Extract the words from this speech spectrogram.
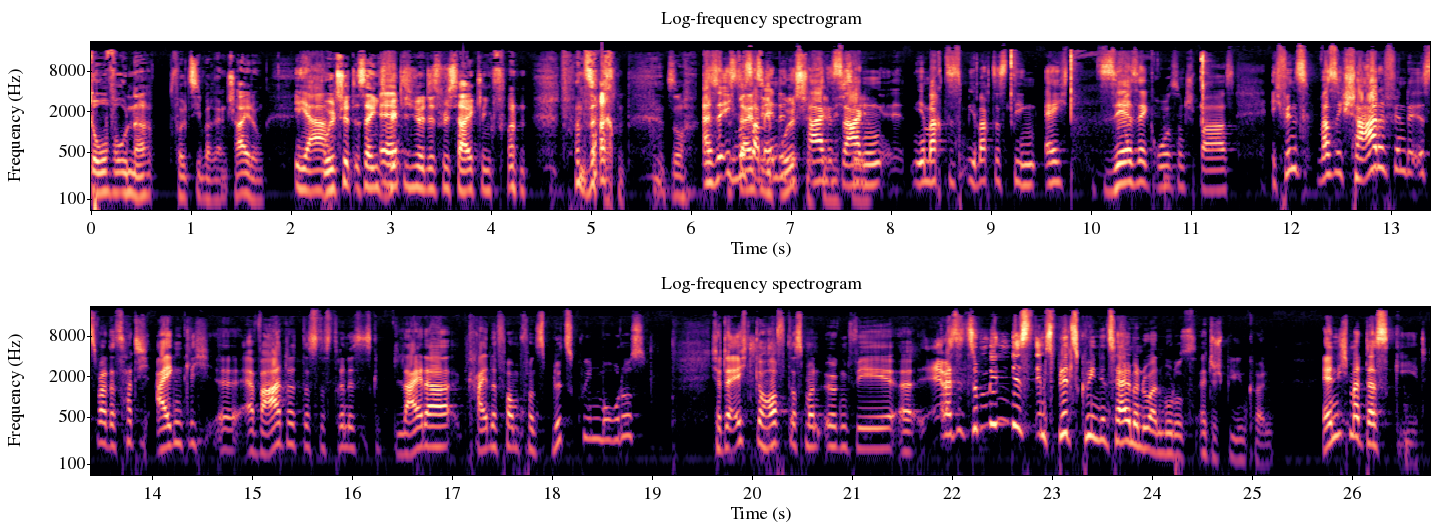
doofe, unnachvollziehbare Entscheidung. Ja. Bullshit ist eigentlich Äh, wirklich nur das Recycling von, von Sachen. So, Also ich muss am Ende Bullshit, des Tages sagen, äh, mir macht, das, mir macht das Ding echt sehr, sehr großen Spaß. Ich finde es, was ich schade finde, ist, weil das hatte ich eigentlich äh, erwartet, dass das drin ist. Es gibt leider keine Form von Splitscreen-Modus. Ich hatte echt gehofft, dass man irgendwie, äh, also zumindest im Splitscreen den Salmon-Modus hätte spielen können. Ja, nicht mal das geht.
